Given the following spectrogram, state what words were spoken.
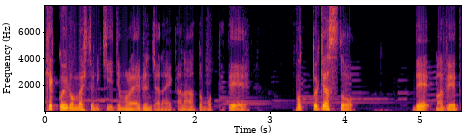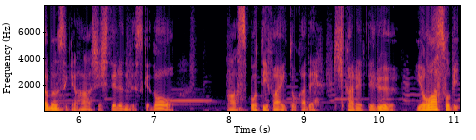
結構いろんな人に聞いてもらえるんじゃないかなと思ってて、ポッドキャストで、まあ、データ分析の話してるんですけど、まあ、Spotify とかで聞かれてる夜遊び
